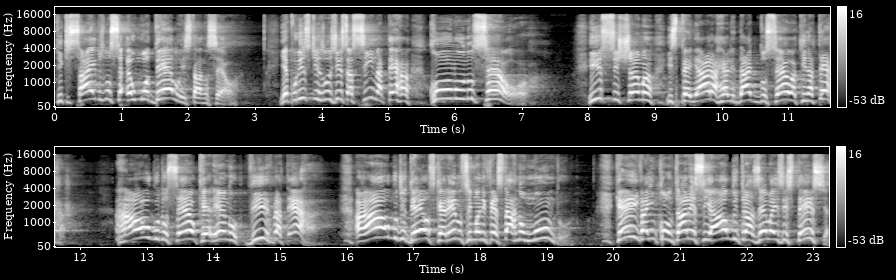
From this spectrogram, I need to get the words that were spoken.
fixai-vos no céu. É o modelo está no céu. E é por isso que Jesus disse assim na terra como no céu. Isso se chama espelhar a realidade do céu aqui na terra. Há algo do céu querendo vir para a terra. Há algo de Deus querendo se manifestar no mundo. Quem vai encontrar esse algo e trazê-lo à existência?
